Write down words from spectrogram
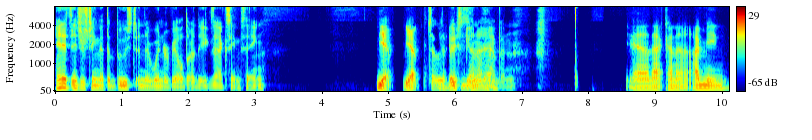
And it's interesting that the boost and the when revealed are the exact same thing. Yep, yep. So The it's gonna happen. Yeah, that kind of. I mean,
